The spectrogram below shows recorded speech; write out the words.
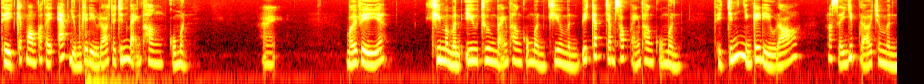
Thì các mom có thể áp dụng cái điều đó cho chính bản thân của mình. Đấy. bởi vì á khi mà mình yêu thương bản thân của mình khi mà mình biết cách chăm sóc bản thân của mình thì chính những cái điều đó nó sẽ giúp đỡ cho mình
